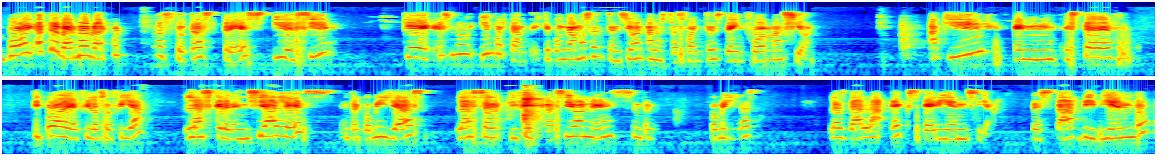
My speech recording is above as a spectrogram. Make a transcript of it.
voy a atreverme a hablar por nosotras tres y decir que es muy importante que pongamos atención a nuestras fuentes de información. Aquí, en este tipo de filosofía, las credenciales, entre comillas, las certificaciones, entre comillas, las da la experiencia de estar viviendo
